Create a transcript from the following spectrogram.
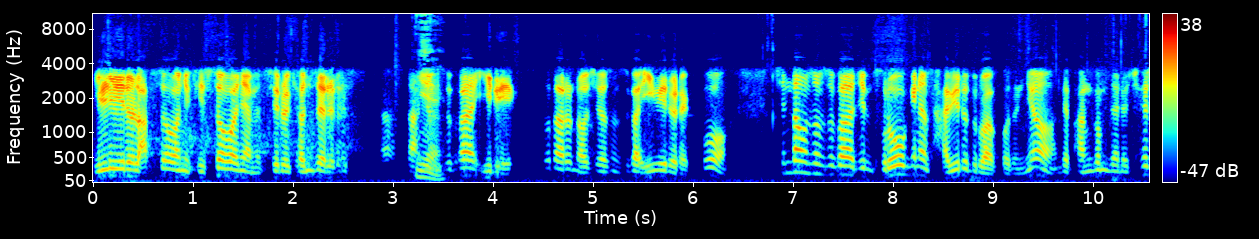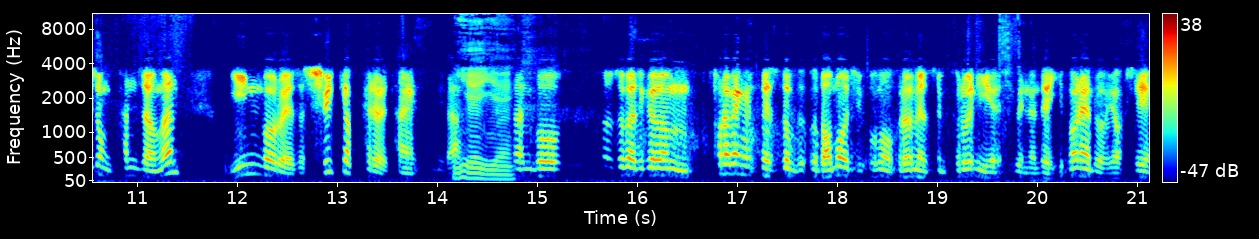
1, 2위를 앞서거니 뒤서거니 하면서 뒤를 견제를 했습니다. 안 예. 선수가 1위, 또 다른 러시아 선수가 2위를 했고 신다운 선수가 지금 들어오기는 4위로 들어왔거든요. 근데 방금 전에 최종 판정은 민거로 해서 실격패를 당했습니다. 예, 예. 일단 뭐 선수가 지금 1500m에서도 넘어지고 뭐 그러면서 불운이 이어지고 있는데 이번에도 역시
